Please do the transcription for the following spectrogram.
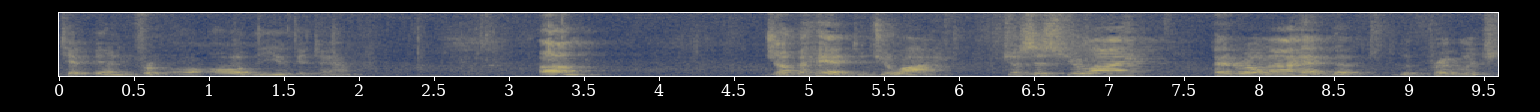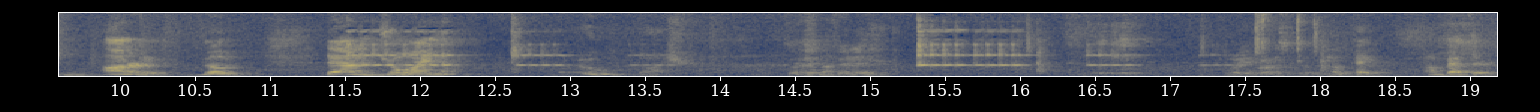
tip end for all all of the Yucatan. Um, jump ahead to July. Just this July, Pedro and I had the, the privilege and honor to go down and join, oh gosh. Go ahead and finish. Okay, I'm about there.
